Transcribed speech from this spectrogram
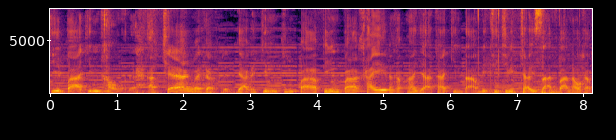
จีปลากินเข่าอัดแช้งไว้ครับอยากไปกินกินปลาปิ้งปลาไข่นะครับหาอยากหากินตามวิถีชีวิตชาวอีสานบ้านเฮาครับ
